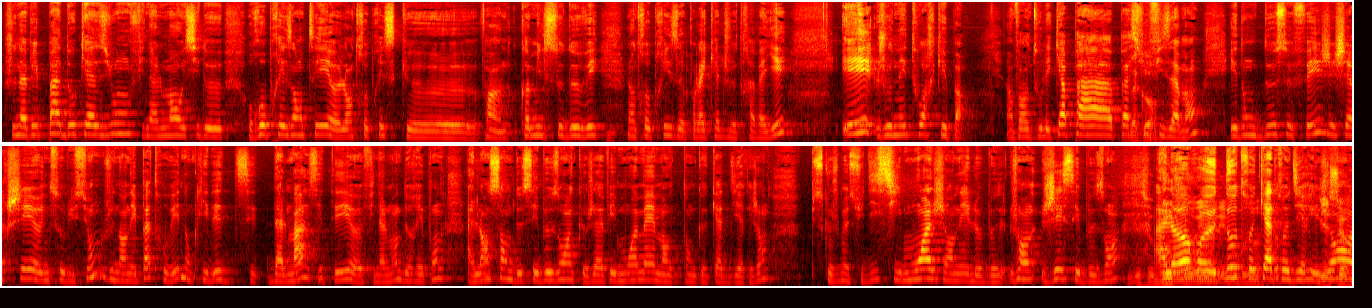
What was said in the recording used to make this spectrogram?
je n'avais pas d'occasion finalement aussi de représenter l'entreprise enfin, comme il se devait, l'entreprise pour laquelle je travaillais, et je networkais pas. Enfin, en tous les cas, pas, pas suffisamment. Et donc, de ce fait, j'ai cherché euh, une solution. Je n'en ai pas trouvé. Donc, l'idée d'Alma, c'était euh, finalement de répondre à l'ensemble de ces besoins que j'avais moi-même en tant que cadre dirigeante, puisque je me suis dit, si moi, j'en ai le j'ai ces besoins, alors euh, d'autres cadres dirigeants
